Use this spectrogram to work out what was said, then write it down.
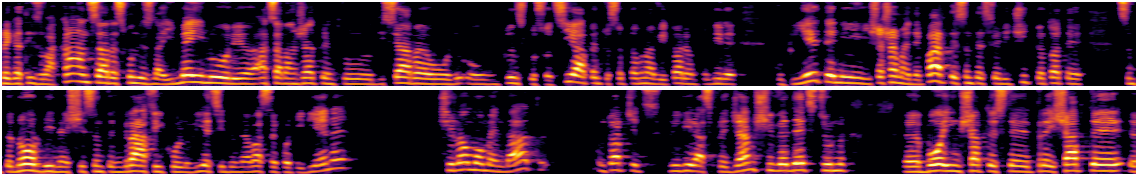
pregătiți vacanța, răspundeți la e mail ați aranjat pentru diseară o, o, un prânz cu soția, pentru săptămâna viitoare o întâlnire cu prietenii și așa mai departe. Sunteți fericit că toate sunt în ordine și sunt în graficul vieții dumneavoastră cotidiene și la un moment dat întoarceți privirea spre geam și vedeți un uh, Boeing 737 uh,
